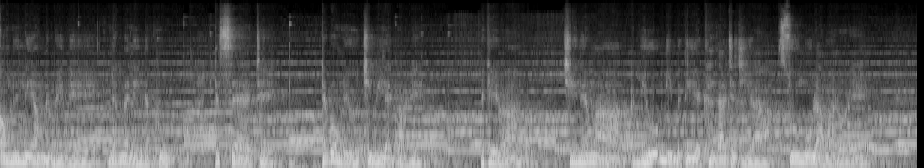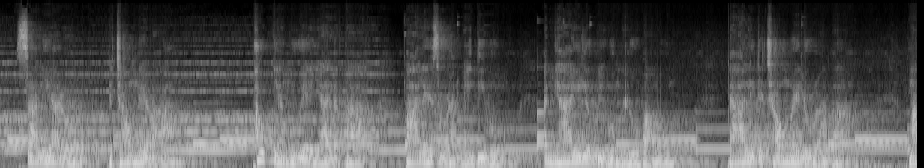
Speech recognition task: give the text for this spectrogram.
ကောင်းလေးနှစ်ယောက်နာမည်နဲ့လက်မှတ်လေးနှစ်ခု တစ်ဆက်တည်းဓပုံလေးကိုကြည့်မိလိုက်ပါတယ်တကယ်ပါရှင်ထဲမှာအမျိုးအမိမသိတဲ့ခံစားချက်ကြီးကစိုးမိုးလာပါတော့တယ်စာလေးကတော့တစ်ချောင်းလေးပါဖောက်ပြန်မှုရဲ့ရလကဘာလဲဆိုတာမင်းသိဖို့အများကြီးလုပ်ပေးဖို့မလိုပါဘူးဒါလေးတစ်ချောင်းပဲလိုတာပါငါ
